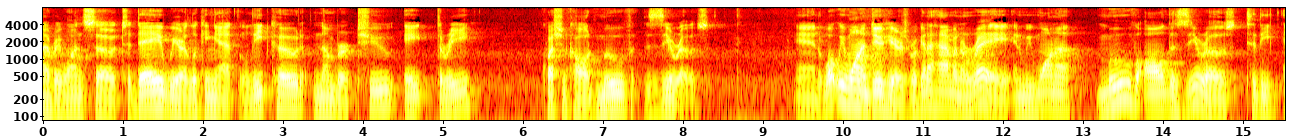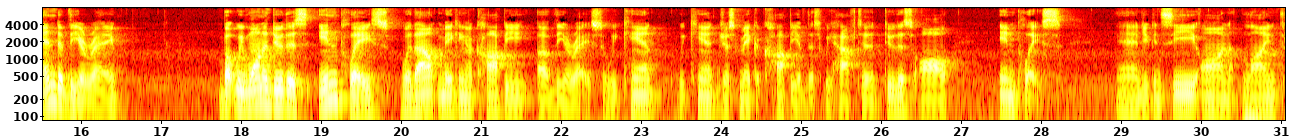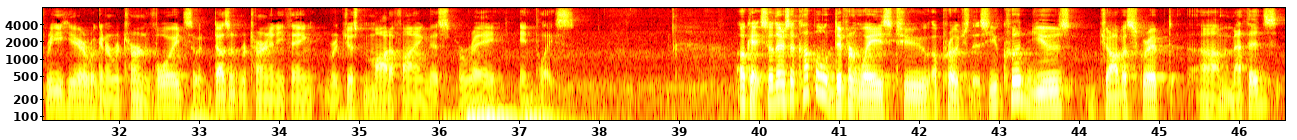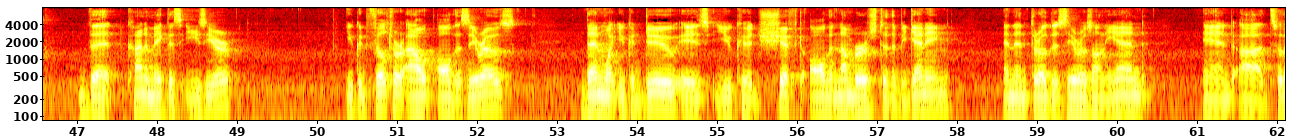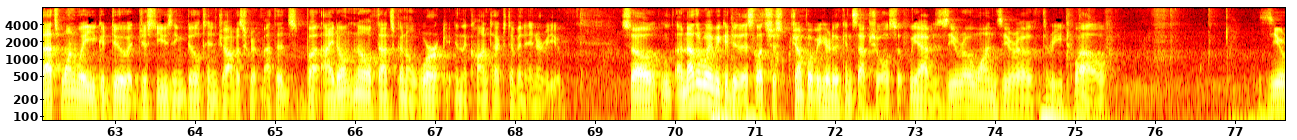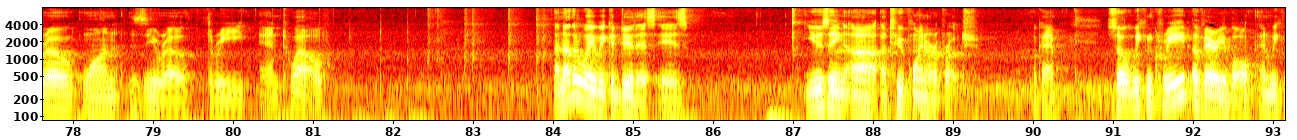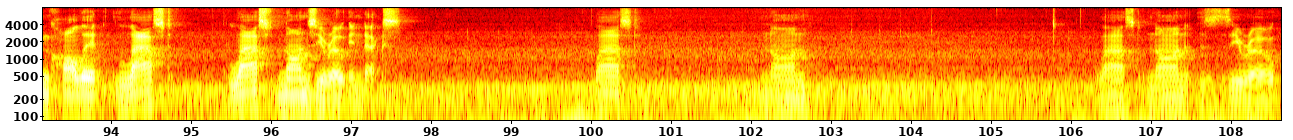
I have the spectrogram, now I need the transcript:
everyone. So today we are looking at LeetCode number 283, question called move zeros. And what we want to do here is we're going to have an array and we want to move all the zeros to the end of the array, but we want to do this in place without making a copy of the array. So we can't we can't just make a copy of this. We have to do this all in place. And you can see on line three here, we're going to return void, so it doesn't return anything. We're just modifying this array in place. Okay, so there's a couple different ways to approach this. You could use JavaScript um, methods that kind of make this easier. You could filter out all the zeros. Then what you could do is you could shift all the numbers to the beginning and then throw the zeros on the end. And uh, so that's one way you could do it just using built-in JavaScript methods, but I don't know if that's going to work in the context of an interview. So another way we could do this, let's just jump over here to the conceptual. So if we have 0, 1, 0, 3, 12, 0, 1, 0, 3, and 12. Another way we could do this is using a, a two-pointer approach. Okay, so we can create a variable and we can call it last last non-zero index. Last non last non-zero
